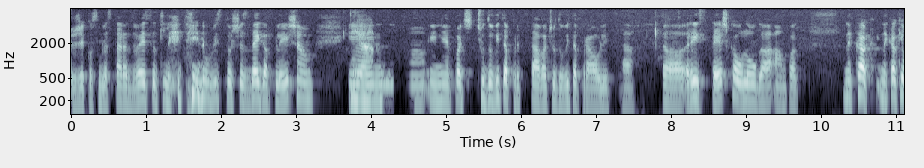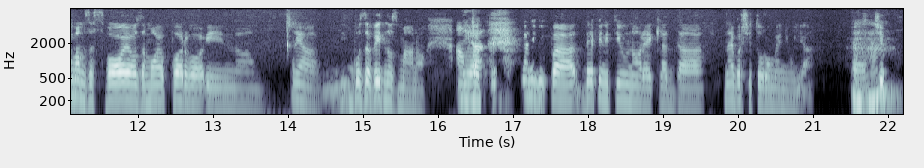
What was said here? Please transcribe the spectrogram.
že ko sem bila stara 20 let in v bistvu še zdaj ga plešem. In, ja. uh, in je pač čudovita predstava, čudovita pravljica. Uh, res težka vloga, ampak nekako nekak jo imam za svojo, za mojo prvo in uh, ja, bo zavedno z mano. Ampak ja. bi pa definitivno rekla, da najbrž je to Romen Julija. Uh, uh -huh. Če bi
